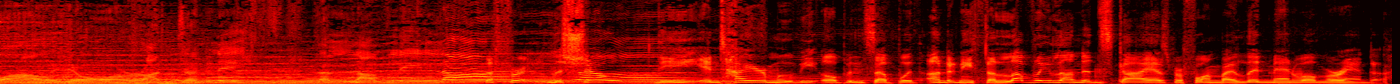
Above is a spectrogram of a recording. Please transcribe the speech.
while you're underneath the lovely love. The, fir- the show, the entire movie opens up with Underneath the Lovely London Sky as performed by Lin Manuel Miranda.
